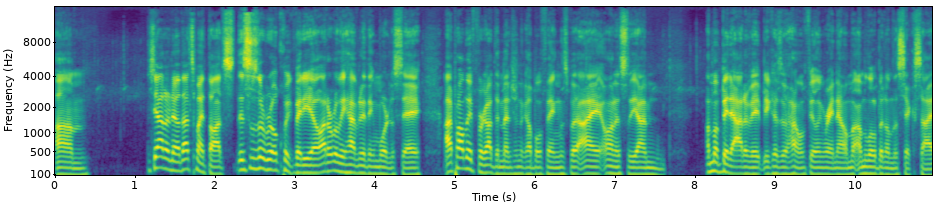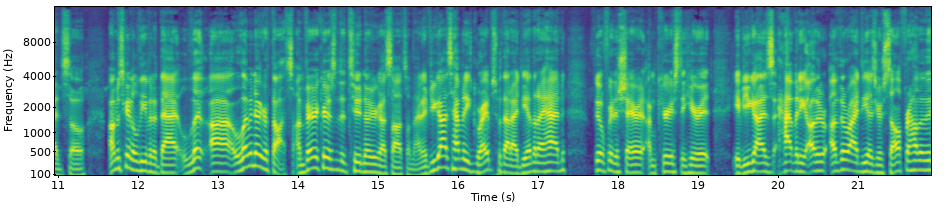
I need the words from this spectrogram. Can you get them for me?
Um, See, I don't know. That's my thoughts. This is a real quick video. I don't really have anything more to say. I probably forgot to mention a couple things, but I honestly, I'm I'm a bit out of it because of how I'm feeling right now. I'm, I'm a little bit on the sick side, so I'm just gonna leave it at that. Let uh, let me know your thoughts. I'm very curious to, to know your guys' thoughts on that. If you guys have any gripes with that idea that I had, feel free to share it. I'm curious to hear it. If you guys have any other other ideas yourself for how they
